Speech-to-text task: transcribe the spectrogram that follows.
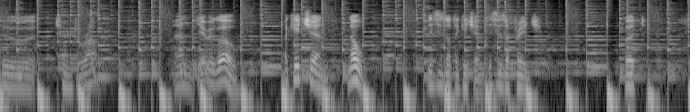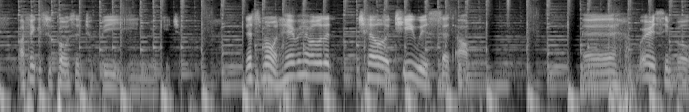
to turn it around. And here we go. A kitchen. No, this is not a kitchen. This is a fridge. But I think it's supposed to be in your kitchen. Let's move on. Here we have a little TV set up. Uh, very simple,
